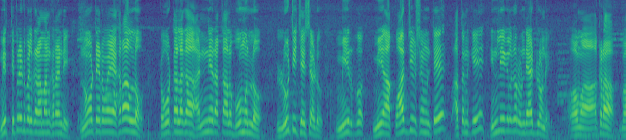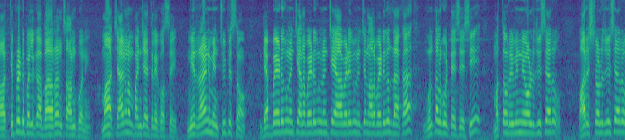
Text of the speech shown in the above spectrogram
మీరు తిప్పిరెడ్డిపల్లి గ్రామానికి రండి. నూట ఇరవై ఎకరాల్లో టోటల్గా అన్ని రకాల భూముల్లో లూటీ చేశాడు. మీరు మీ ఆ క్వార్జీ విషయం ఉంటే అతనికి ఇన్లీగల్గా రెండు యాడ్లు ఉన్నాయి. అక్కడ మా బరన్స్ అనుకొని మా చాగనం పంచాయతీలోకి వస్తాయి. మీరు రాండి మేము చూపిస్తాం. డెబ్బై అడుగుల నుంచి ఎనభై అడుగుల నుంచి యాభై అడుగుల నుంచి నలభై అడుగుల దాకా గుంతలు కొట్టేసేసి మొత్తం రెవెన్యూ వాళ్ళు చూశారు ఫారెస్ట్ వాళ్ళు చూశారు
